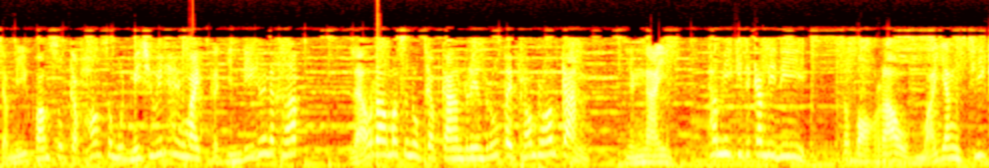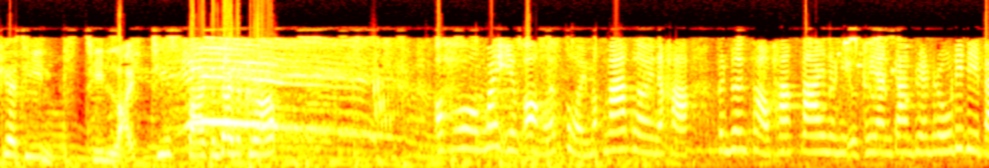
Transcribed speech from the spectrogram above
จะมีความสุขกับห้องสมุดมีชีวิตแห่งใหม่ก็ยินดีด้วยนะครับ แล้วเรามาสนุกกับการเรียนรู้ไปพร้อมๆกันยังไง ถ้ามีกิจกรรมดีๆ ก็บอกเรามายัง TK Teen Teen Life Teen Style กันได้นะครับโอ้โห ไม่เอี่ยมอ่องและสวยมากๆเลยนะคะ เพื่อนๆชาวภาคใต้เนี่ยมีอุทยานการเรียนรู้ดีๆ แบ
